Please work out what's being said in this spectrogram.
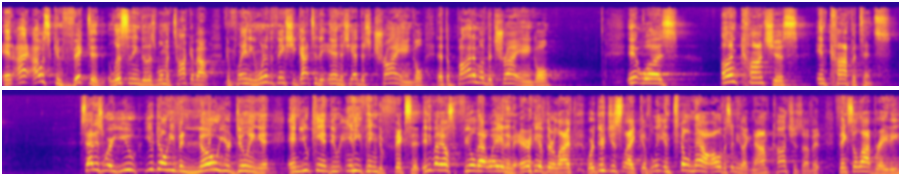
and I, I, was convicted listening to this woman talk about complaining. And one of the things she got to the end, and she had this triangle. And at the bottom of the triangle, it was unconscious incompetence. So that is where you, you don't even know you're doing it and you can't do anything to fix it. Anybody else feel that way in an area of their life where they're just like complete, until now, all of a sudden you're like, now I'm conscious of it. Thanks a lot, Brady.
